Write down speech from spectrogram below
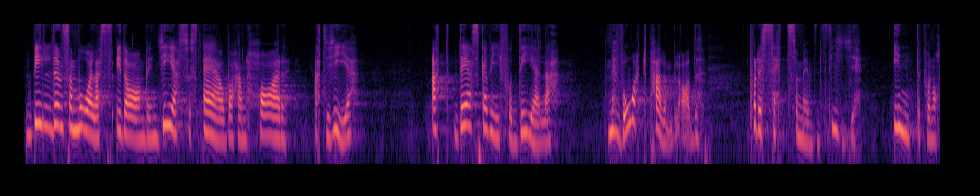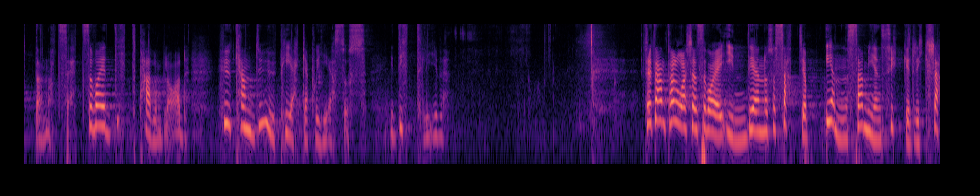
bilden som målas idag om vem Jesus är och vad han har att ge, att det ska vi få dela med vårt palmblad på det sätt som är vi, inte på något annat sätt. Så vad är ditt palmblad? Hur kan du peka på Jesus i ditt liv? För ett antal år sedan så var jag i Indien och så satt jag ensam i en cykelriksha.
